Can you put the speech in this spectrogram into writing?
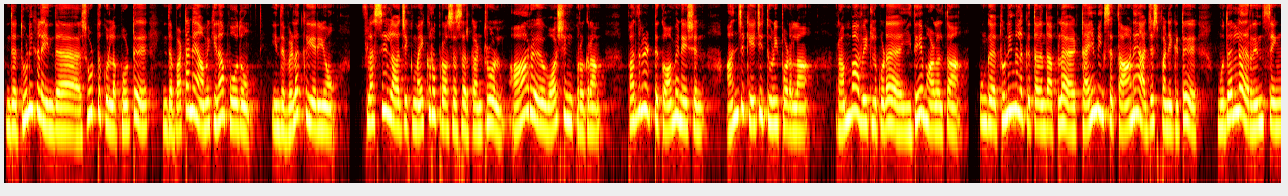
இந்த துணிகளை இந்த சூட்டுக்குள்ளே போட்டு இந்த பட்டனை அமைக்கினா போதும். இந்த விளக்கு எரியும். Fuzzy logic micro processor control ஆறு வாஷிங் ப்ரோக்ராம் பதினெட்டு காம்பினேஷன் அஞ்சு கேஜி துணி போடலாம். ரம்பா வீட்டில் கூட இதே மாடல் தான். உங்கள் துணிங்களுக்கு தகுந்தாப்புல டைமிங்ஸை தானே அட்ஜஸ்ட் பண்ணிக்கிட்டு முதல்ல ரின்சிங்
